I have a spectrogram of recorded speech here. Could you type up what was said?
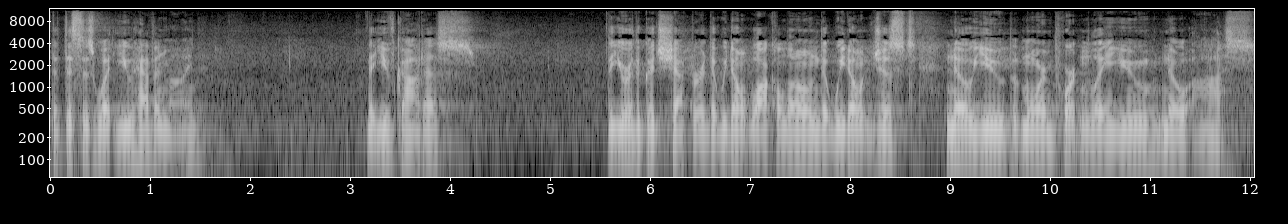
that this is what you have in mind, that you've got us, that you're the good shepherd, that we don't walk alone, that we don't just know you, but more importantly, you know us.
